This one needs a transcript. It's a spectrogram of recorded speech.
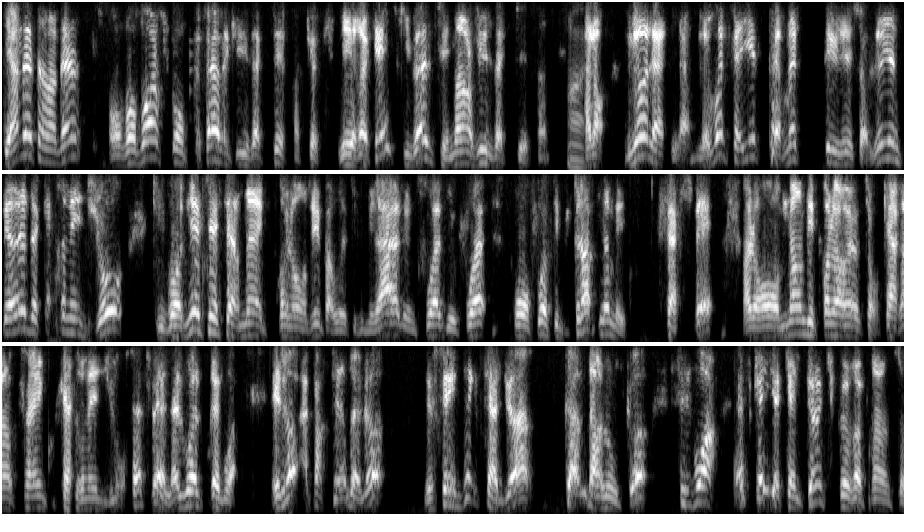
puis en attendant, on va voir ce qu'on peut faire avec les actifs. Parce que les requins, ce qu'ils veulent, c'est manger les actifs. Hein. Alors, là, la, la, le voie de faillite permet de protéger ça. Là, il y a une période de 90 jours qui va nécessairement être prolongée par le tribunal, une fois, deux fois, trois fois, c'est plus trop, là, mais ça se fait. Alors, on demande des prolongations, 45 ou 90 jours. Ça se fait, la loi le prévoit. Et là, à partir de là, le syndic sa comme dans l'autre cas, c'est de voir, est-ce qu'il y a quelqu'un qui peut reprendre ça?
